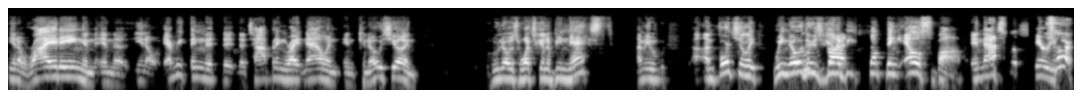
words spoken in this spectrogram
you know rioting and in the you know everything that, that that's happening right now in in Kenosha and who knows what's going to be next i mean unfortunately we know there's going to be something else bob and that's the scary Sure,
